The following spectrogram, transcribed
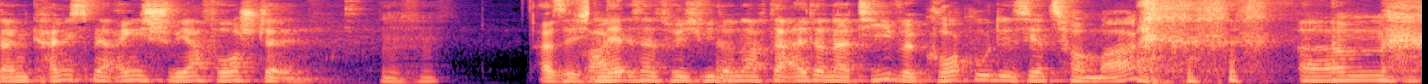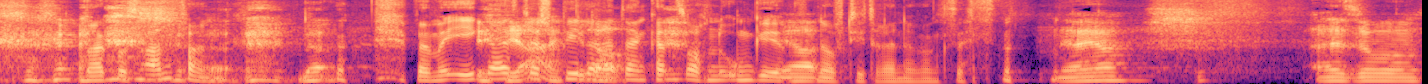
dann kann ich es mir eigentlich schwer vorstellen. Mhm. Also ich nenne es natürlich wieder ja. nach der Alternative. Korkut ist jetzt vom Markt. ähm. Markus anfangen. Na, Wenn man eh Geisterspieler ja, genau. hat, dann kannst du auch einen Ungeimpften ja. auf die Trainerbank setzen. Ja, ja. Also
